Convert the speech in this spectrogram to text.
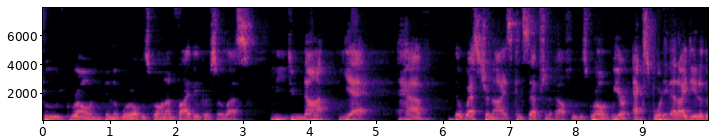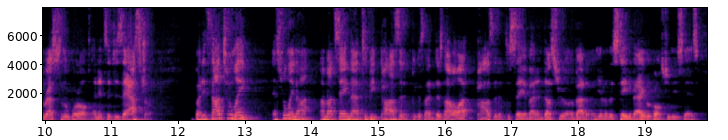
food grown in the world is grown on five acres or less. We do not yet have the westernized conception of how food is grown. We are exporting that idea to the rest of the world and it's a disaster. But it's not too late. It's really not. I'm not saying that to be positive because I, there's not a lot positive to say about industrial, about, you know, the state of agriculture these days.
